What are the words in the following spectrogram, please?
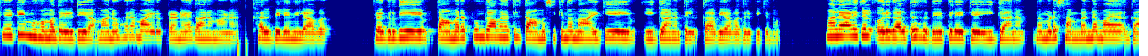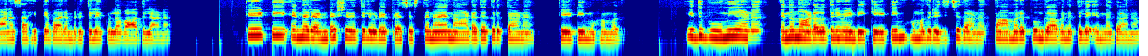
കെ ടി മുഹമ്മദ് എഴുതിയ മനോഹരമായൊരു പ്രണയഗാനമാണ് ഖൽബിലെ നിലാവ്. പ്രകൃതിയെയും താമരപ്പൂങ്കാവനത്തിൽ താമസിക്കുന്ന നായികയെയും ഈ ഗാനത്തിൽ കവി അവതരിപ്പിക്കുന്നു. മലയാളികൾ ഒരു കാലത്ത് ഹൃദയത്തിലേറ്റിയ ഈ ഗാനം നമ്മുടെ സമ്പന്നമായ ഗാനസാഹിത്യ പാരമ്പര്യത്തിലേക്കുള്ള വാതിലാണ്. കെ ടി എന്ന രണ്ടക്ഷരത്തിലൂടെ പ്രശസ്തനായ നാടകകൃത്താണ് കെ ടി മുഹമ്മദ്. ഇത് ഭൂമിയാണ് എന്ന നാടകത്തിനു വേണ്ടി കെ ടി മുഹമ്മദ് രചിച്ചതാണ് താമരപ്പൂങ്കാവനത്തിൽ എന്ന ഗാനം.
